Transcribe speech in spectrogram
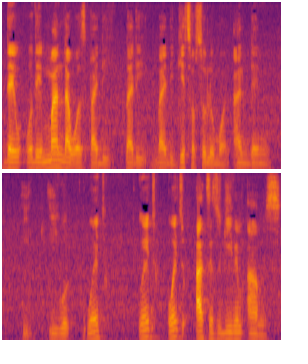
there was a man that was by the by the by the gates of Solomon, and then he, he went went went to ask him to give him alms.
